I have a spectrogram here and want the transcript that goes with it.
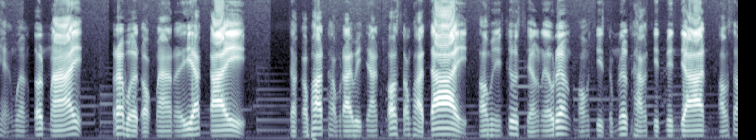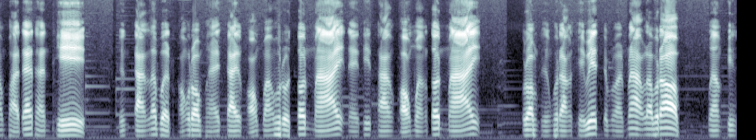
แห่งเมืองต้นไม้ ระเบิดออกมาในระยะไกลจักรพรรดิทำลายวิญญาณก็สัมผัสได้ เขามีชื่อเสียงในเรื่องของจิตสำนึกทางจิตวิญญาณ เขาสัมผัสได้ทันที ถึงการระเบิดของลมหายใจของบรรพบุรุษต้นไม้ในทิศทางของเมืองต้นไม้ รวมถึงพลังชีวิตจำนวนมากรอบๆเมืองคิง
